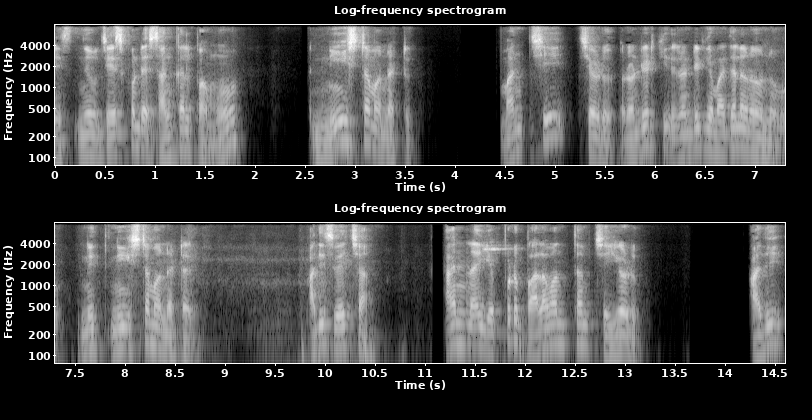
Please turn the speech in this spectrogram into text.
నువ్వు చేసుకుంటే సంకల్పము నీ ఇష్టం అన్నట్టు. మంచి చెడు రెండింటికి రెండింటికి మధ్యలో నువ్వు నీ నీ ఇష్టం అన్నట్టు అది. అది స్వేచ్ఛ. ఆయన ఎప్పుడు బలవంతం చెయ్యడు. అది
